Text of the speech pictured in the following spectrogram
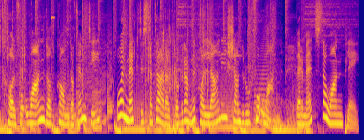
Idħol fuq one.com.mt u hemmhekk tista' tara l-programmi kollha li jixxandru fuq one permezz ta' One Play.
